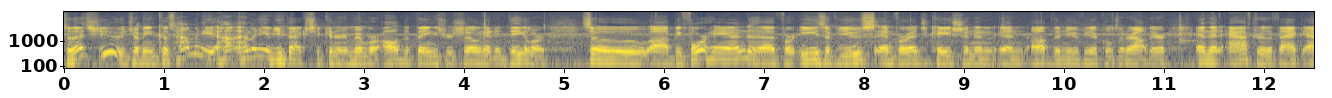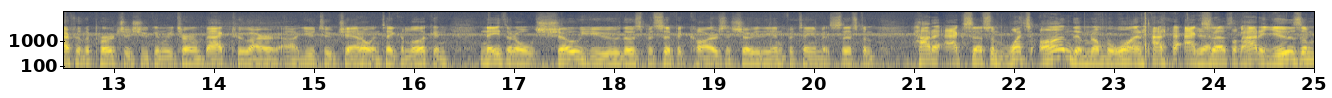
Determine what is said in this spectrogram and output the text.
So that's huge. I mean, because how many how, how many of you actually can remember all the things you're shown at a dealer? So uh, beforehand, uh, for ease of use and for education and, and of the new vehicles that are out there, and then after the fact, after the purchase, you can return back to our uh, YouTube channel and take a look. And Nathan will show you those specific cars and show you the infotainment system, how to access them, what's on them. Number one, how to access them, how to use them,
